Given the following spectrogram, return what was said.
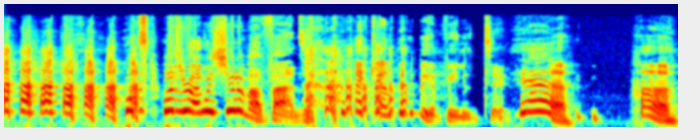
what's what's wrong with shoot 'em up fans? Why can't they be appealed to? Yeah. Huh.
